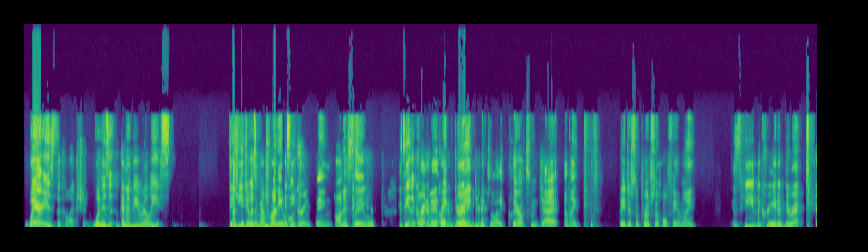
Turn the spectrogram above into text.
where is the collection? When is it going to be released? Did I he do as like much money work? laundering he, thing? Honestly, with is he the creative Dolce, creative like, director? Really needed to like clear out some debt and like they just approached the whole family. Is he the creative director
